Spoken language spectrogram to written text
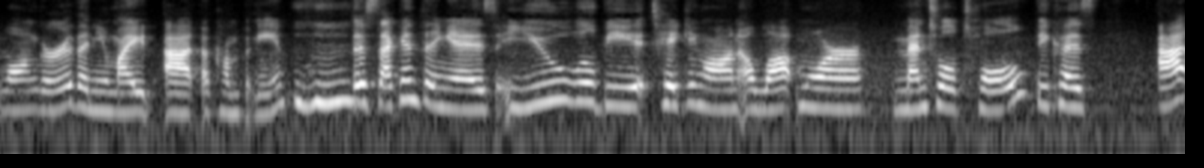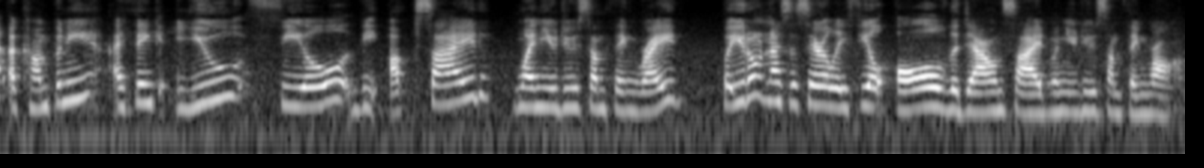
longer than you might at a company. Mm-hmm. The second thing is you will be taking on a lot more mental toll because at a company, I think you feel the upside when you do something right, but you don't necessarily feel all the downside when you do something wrong.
